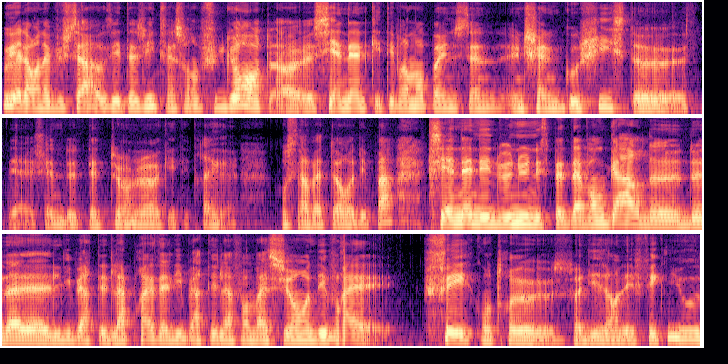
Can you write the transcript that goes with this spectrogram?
Oui, alors on a vu ça aux États-Unis de façon fulgurante. Euh, CNN, qui était vraiment pas une, chaîne gauchiste, euh, la chaîne de Ted Turner, qui était très conservateur au départ. CNN est devenu une espèce d'avant-garde de, la liberté de la presse, la liberté de l'information, des vrais faits contre, soi-disant, des fake news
